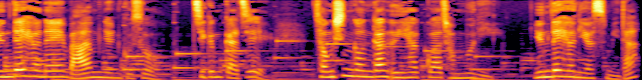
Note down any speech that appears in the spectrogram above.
윤대현의 마음연구소. 지금까지 정신건강의학과 전문의 윤대현이었습니다.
